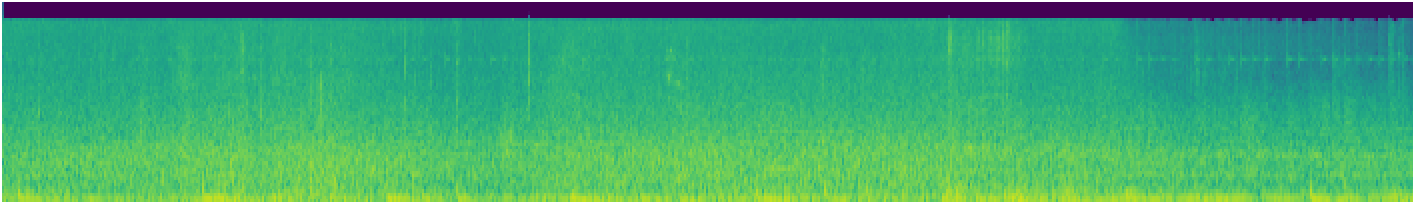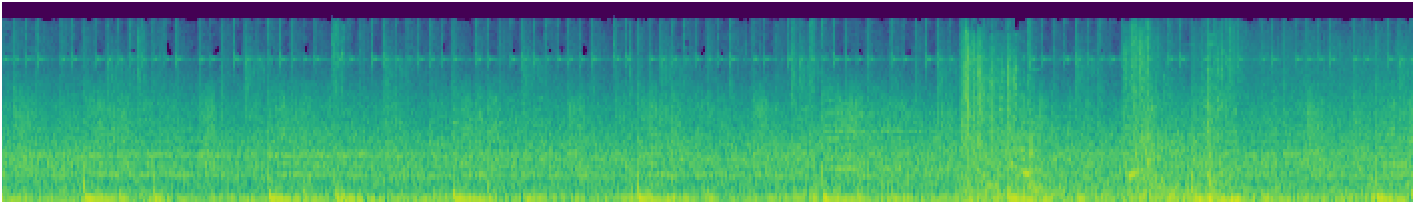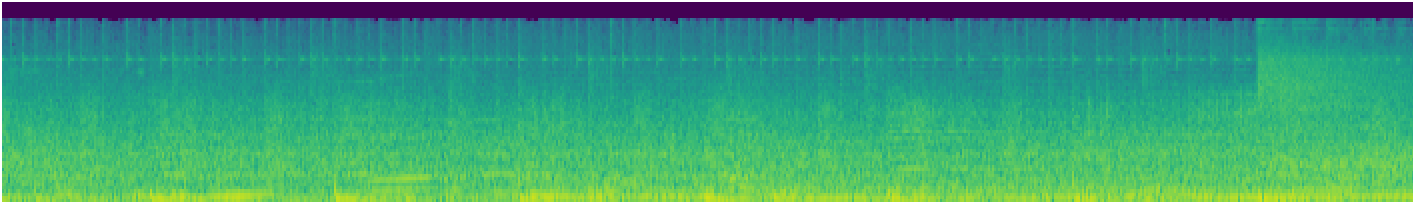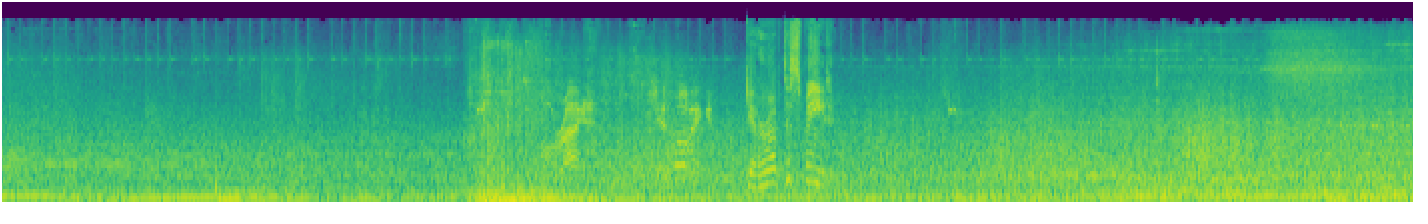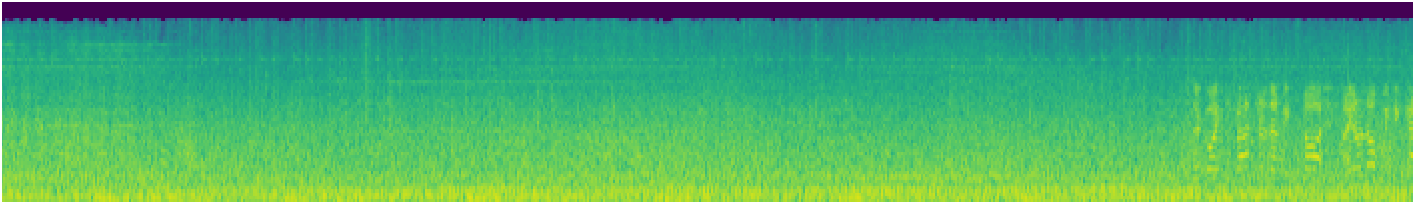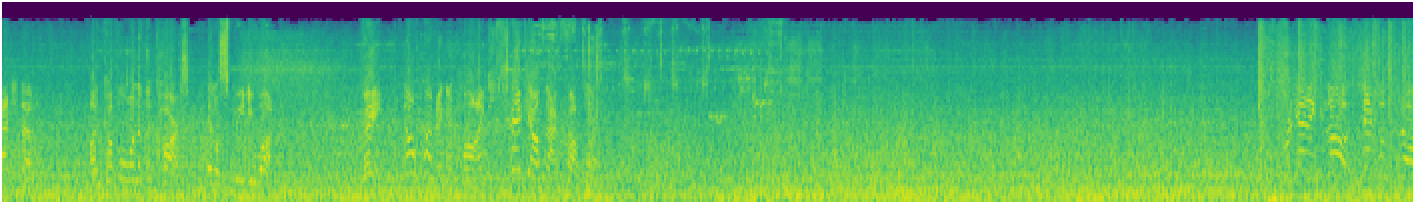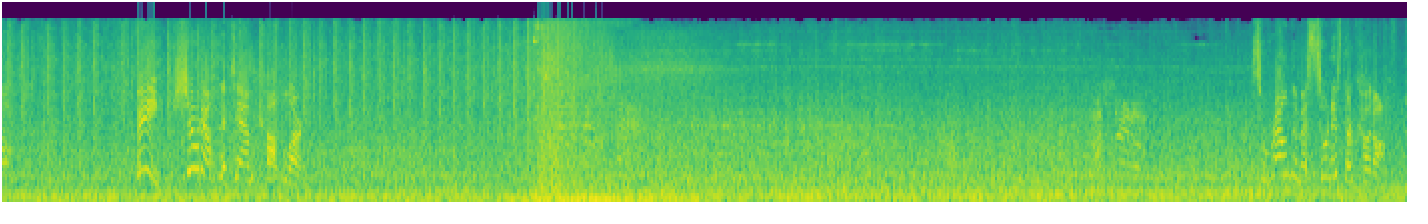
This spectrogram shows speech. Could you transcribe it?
Get her up to speed. They're going faster than we thought. I don't know if we can catch them. Uncouple one of the cars. It'll speed you up. V, no hemming and hawing. Take out that coupler. Shoot out the damn coupler. I see them! Surround them as soon as they're cut off.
